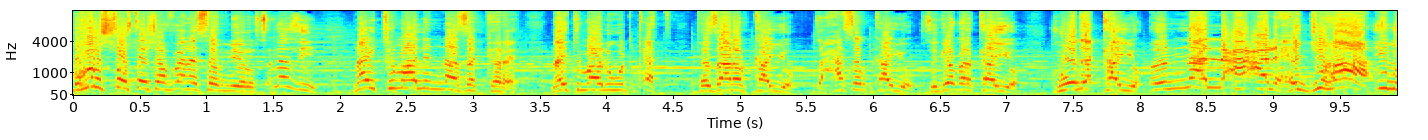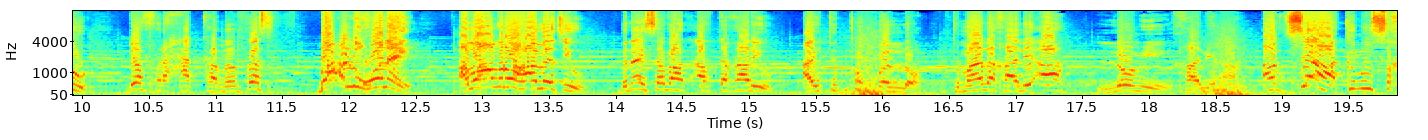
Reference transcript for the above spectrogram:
ብክርስቶስ ተሸፈነ ሰብ ነይሩ ስለዚ ናይ ትማሊ እናዘከረ ናይ ትማሊ ውድቀት ተዛረብካዮ ዝሓሰብካዮ ዝገበርካዮ ዝወደቅካዮ እናለዓዓለ ሕጂኻ ኢሉ ደፍረሓካ መንፈስ ባዕሉ ኾነ ኣብ ኣእምሮኻ መፂኡ ብናይ ሰባት ኣብ ተኻርዩ ኣይትቀበሎ ትማለ ካሊኣ ሎሚ ካሊኣ ኣብዚኣ ክንውስኻ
